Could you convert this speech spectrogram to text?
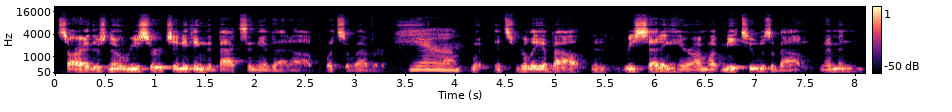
sorry, there's no research, anything that backs any of that up whatsoever. Yeah. Um, it's really about resetting here on what Me Too is about. Women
